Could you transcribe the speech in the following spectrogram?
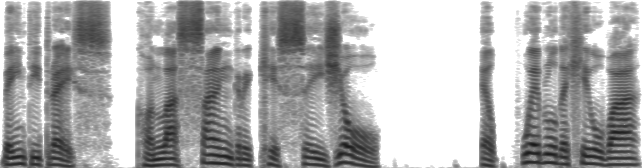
23, con la sangre que selló el pueblo de Jehová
